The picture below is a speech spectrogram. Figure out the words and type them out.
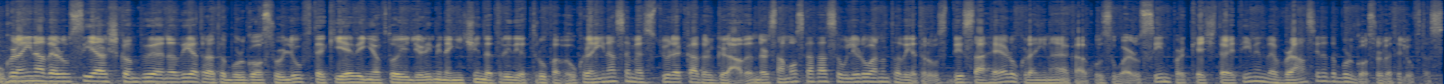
Ukraina dhe Rusia shkëmbyen dhjetëra të burgosur lufte, Kievi njoftoi lirimin e njëqind e tridhjetë trupave ukrainase, mes tyre katër grave, ndërsa Moska tha se u liruan nëntëdhjetë rusë. Disa herë Ukraina e ka akuzuar Rusinë për keqtrajtimin dhe vrasjen e të burgosurve të luftës.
